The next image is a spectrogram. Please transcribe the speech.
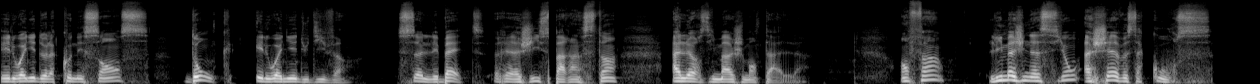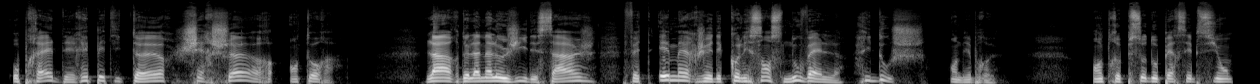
éloigné de la connaissance, donc éloigné du divin. Seules les bêtes réagissent par instinct à leurs images mentales. Enfin, l'imagination achève sa course auprès des répétiteurs chercheurs en Torah. L'art de l'analogie des sages fait émerger des connaissances nouvelles, hidush en hébreu. Entre pseudo-perception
